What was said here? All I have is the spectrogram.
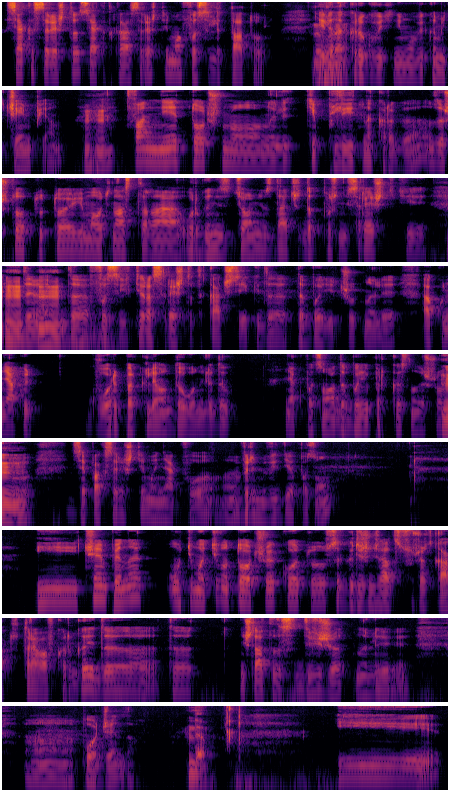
всяка среща, всяка такава среща има фасилитатор, Добре. Или на кръговите ни му викаме чемпион. Mm-hmm. Това не е точно нали, тип лид на кръга, защото той има от една страна организационни задачи да пусне срещите, mm-hmm. да, да фасилитира среща така, че всеки да, да бъде чут. Нали. Ако някой говори прекалено дълго, нали, да някой път само да бъде прекъснат, защото mm. все пак среща има някакво времеви диапазон. И чемпиона е ултимативно този човек, който се грижи нещата да се случат както трябва в кръга и да, да нещата да се движат нали, а, по адженда. Да. И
